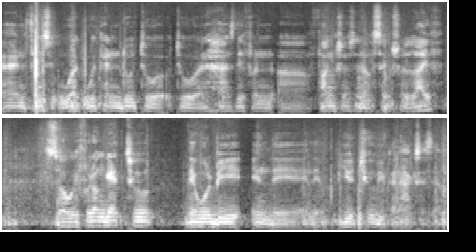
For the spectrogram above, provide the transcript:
and things what we can do to, to enhance different uh, functions in our sexual life. So if we don't get to, they will be in the, in the YouTube, you can access them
